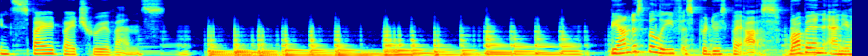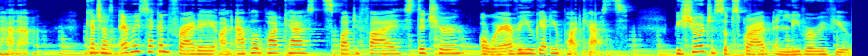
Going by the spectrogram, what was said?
inspired by true events. Beyond Disbelief is produced by us, Robin and Johanna. Catch us every second Friday on Apple Podcasts, Spotify, Stitcher, or wherever you get your podcasts. Be sure to subscribe and leave a review.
